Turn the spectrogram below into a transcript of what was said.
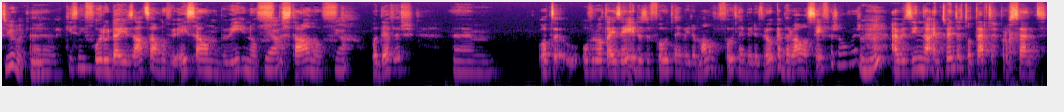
tuurlijk niet. Eh, je kiest niet voor hoe dat je zaadcellen of je eicellen bewegen of bestaan of whatever. Ehm, wat, over wat hij zei, dus de fout ligt bij de man of de fout ligt bij de vrouw. Ik heb daar wel wat cijfers over. Mhm. En we zien dat in 20 tot 30 procent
